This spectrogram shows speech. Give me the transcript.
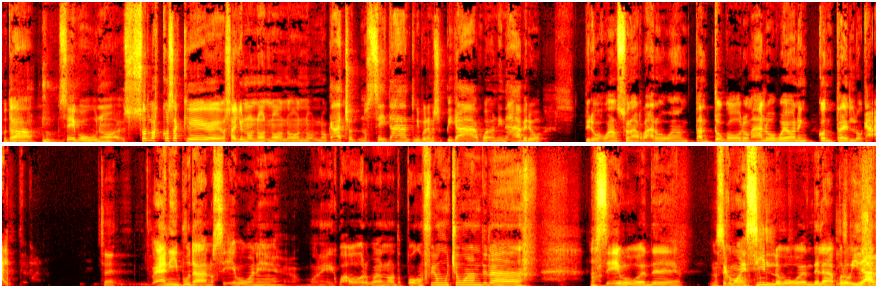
puta, no sé, pues uno. Son las cosas que. O sea, yo no, no, no, no, no, no cacho, no sé tanto, ni ponerme suspicaz, weón, ni nada, pero. Pero, weón, suena raro, weón. Tanto cobro malo, weón, en contra del local. Sí. Weón, y puta, no sé, pues, weón, eh, weón, Ecuador, weón, no, tampoco confío mucho, weón, de la. No sé, pues, weón, de. No sé cómo decirlo, pues, weón, de la probidad.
